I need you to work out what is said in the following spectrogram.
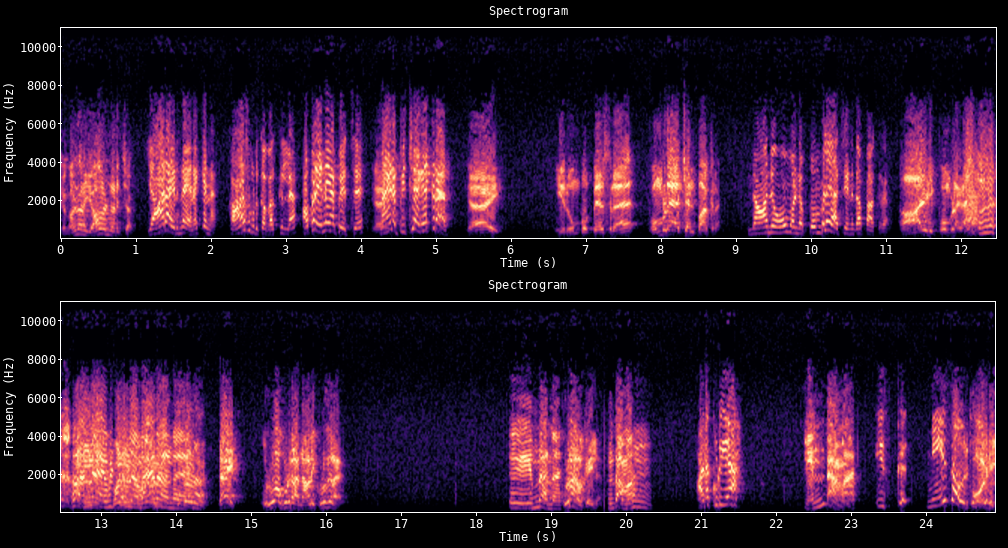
எங்க அண்ணன் யாருன்னு நினைச்ச? யாரா இருந்தா எனக்கு என்ன? காசு கொடுக்க வக்கில்ல அப்புறம் என்னையா பேச்சு? நான் என்ன பிச்சை கேக்குறேன் ஏய் நீ ரொம்ப பேசுற. பொம்பளை ஆச்சான்னு பாக்குறேன். நானும் உன்னை பொம்பளை ஆச்சேன்னு தான் பாக்குறேன். ஆல்ரெடி பொம்பளை. அண்ணே வேணாம் அண்ணே. டேய் ஒரு ரூபா குடுறா நாளைக்கு கொடுக்குறேன். இந்த அண்ணே. அவ கையில. இந்தாமா. அட குடியா. எந்தாமா இஸ்கு மீச ஒரு போடி.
